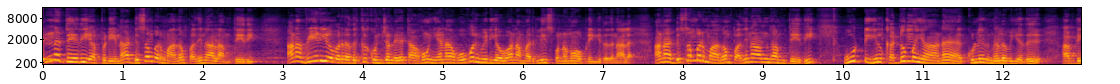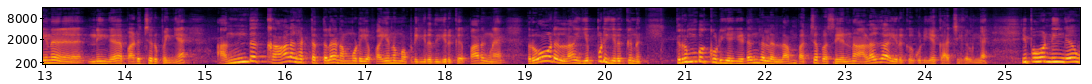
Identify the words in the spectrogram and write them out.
என்ன தேதி அப்படின்னா டிசம்பர் மாதம் பதினாலாம் தேதி. ஆனால் வீடியோ வர்றதுக்கு கொஞ்சம் லேட் ஆகும். ஏன்னா ஒவ்வொரு வீடியோவாக நம்ம ரிலீஸ் பண்ணணும் அப்படிங்கிறதுனால. ஆனால் டிசம்பர் மாதம் பதினான்காம் தேதி ஊட்டியில் கடுமையான குளிர் நிலவியது அப்படின்னு நீங்கள் படிச்சிருப்பீங்க. அந்த காலகட்டத்தில் நம்முடைய பயணம் அப்படிங்கிறது இருக்குது பாருங்களேன் ரோடெல்லாம் எப்படி இருக்குன்னு திரும்பக்கூடிய இடங்கள் எல்லாம் பச்சை பசேல்னு அழகாக இருக்கக்கூடிய காட்சிகளுங்க. இப்போது நீங்கள்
